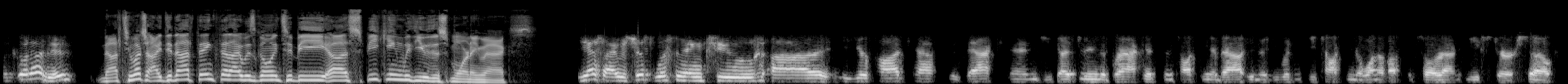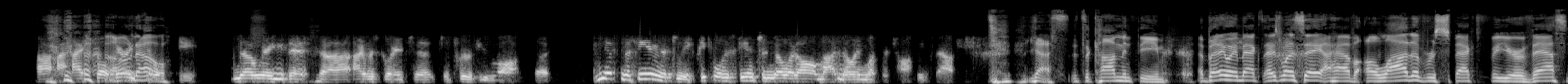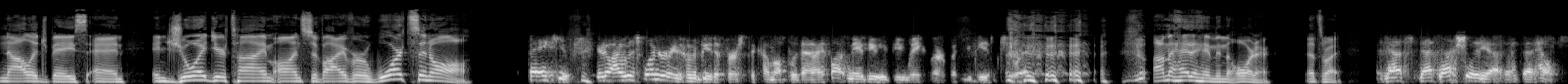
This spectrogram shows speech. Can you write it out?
what's going on, dude? Not too much. I did not think that I was going to be uh, speaking with you this morning, Max. Yes, I was just listening to uh, your podcast with Zach and you guys doing the brackets and talking about, you know, you wouldn't be talking to one of us until around Easter. So uh, I, I felt Oh, very no. guilty knowing that uh, I was going to, to prove you wrong. But yes, the theme this week, people who seem to know it all, not knowing what they're talking about. Yes, it's a common theme. But anyway, Max, I just want to say I have a lot of respect for your vast knowledge base and enjoyed your time on Survivor, warts and all. Thank you. You know, I was wondering who would be the first to come up with that. I thought maybe it would be Winkler, but you beat him to it. I'm ahead of him in the order. That's right. That's that's actually yeah, that, that helps.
